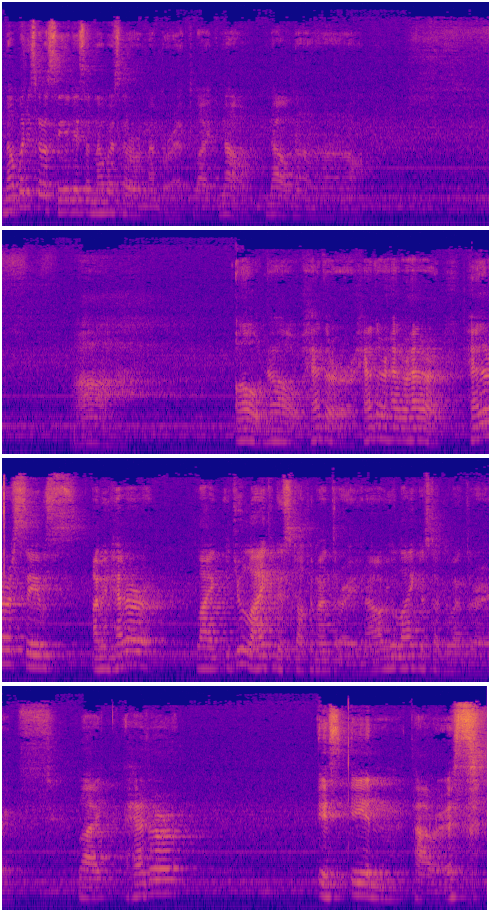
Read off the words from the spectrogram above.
Nobody's gonna see this and nobody's gonna remember it. Like, no, no, no, no, no, no. Ah. Oh no, Heather, Heather, Heather, Heather. Heather seems. I mean, Heather, like you like this documentary, you know, you like this documentary. Like Heather is in Paris.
